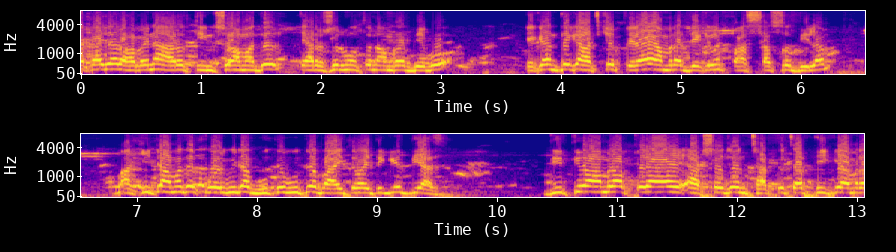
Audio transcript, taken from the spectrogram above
এক হাজার হবে না, আরও তিনশো আমাদের তেরোশোর মতন আমরা দেব। এখান থেকে আজকে প্রায় আমরা দেখলাম পাঁচ সাতশো দিলাম। বাকিটা আমাদের কর্মীরা বুতে বুতে বাইতে বাইতে গিয়ে দিয়ে আসবে। দ্বিতীয় আমরা প্রায় একশো জন ছাত্রছাত্রীকে আমরা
